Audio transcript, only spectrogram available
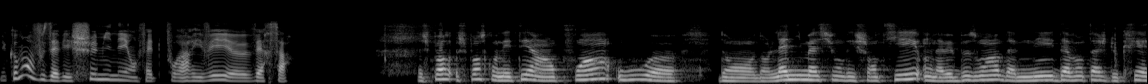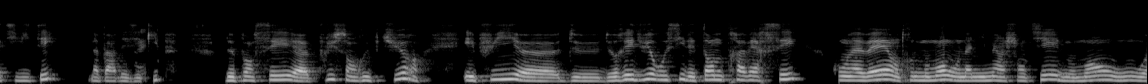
Mais comment vous avez cheminé en fait pour arriver vers ça? Je pense, je pense qu'on était à un point où, euh, dans, dans l'animation des chantiers, on avait besoin d'amener davantage de créativité de la part des équipes, de penser euh, plus en rupture, et puis euh, de, de, réduire aussi les temps de traversée qu'on avait entre le moment où on animait un chantier et le moment où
